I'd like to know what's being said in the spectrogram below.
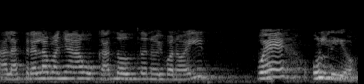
a las 3 de la mañana buscando dónde nos iban a ir. Fue un lío.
